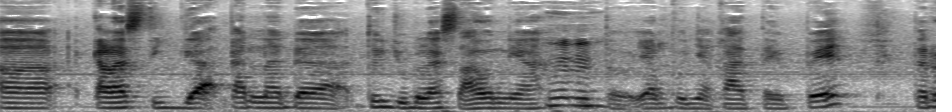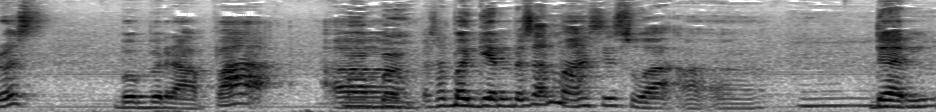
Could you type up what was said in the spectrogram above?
eh, kelas 3 kan ada 17 tahun ya gitu yang punya KTP terus beberapa Maba. sebagian besar mahasiswa uh, uh. dan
